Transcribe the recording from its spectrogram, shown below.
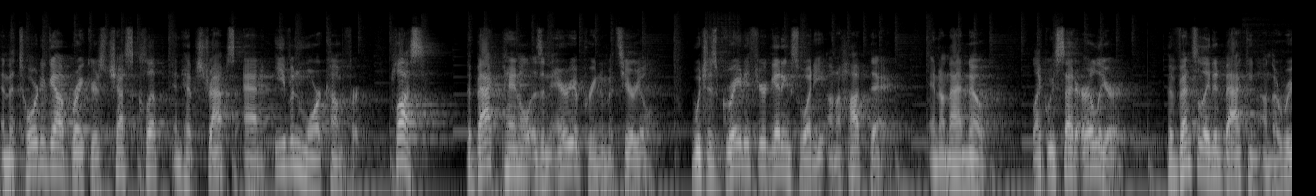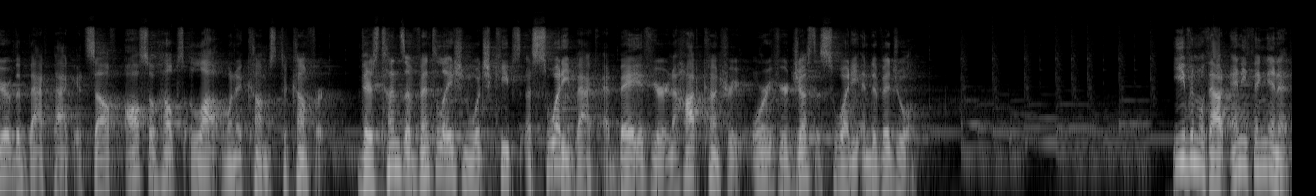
and the Tortuga Outbreaker's chest clip and hip straps add even more comfort. Plus, the back panel is an Aeropreno material, which is great if you're getting sweaty on a hot day. And on that note, like we said earlier, the ventilated backing on the rear of the backpack itself also helps a lot when it comes to comfort. There's tons of ventilation which keeps a sweaty back at bay if you're in a hot country or if you're just a sweaty individual. Even without anything in it,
